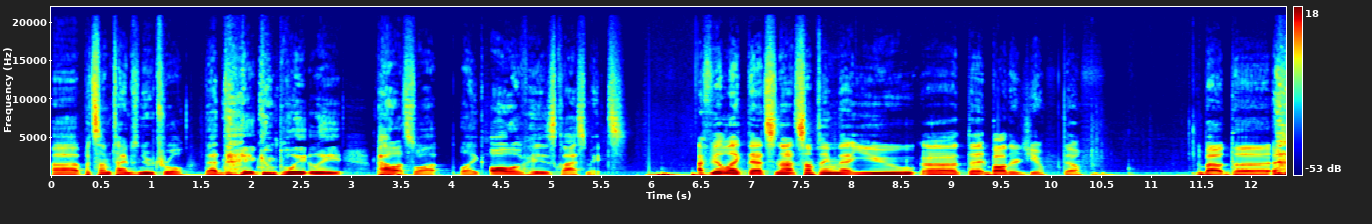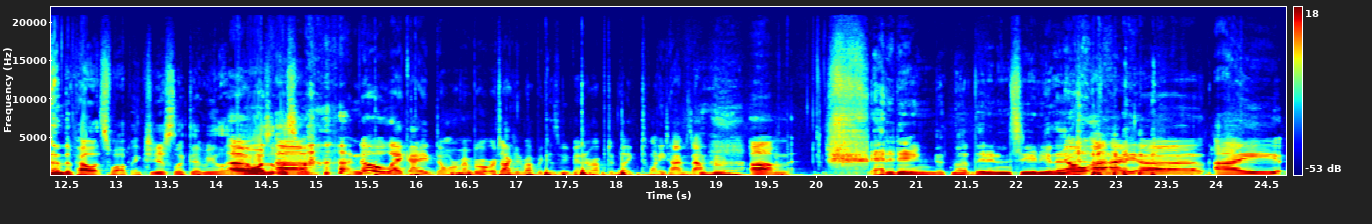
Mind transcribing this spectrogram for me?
uh, but sometimes neutral that they completely palette swap like all of his classmates. I feel like that's not something that you uh, that bothered you though. About the the palette swapping, she just looked at me like I wasn't listening. Uh, no, like I don't remember what we're talking about because we've been interrupted like 20 times now. Mm-hmm. Um, Shh, editing. It's not. They didn't see any of that. no, I uh, I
